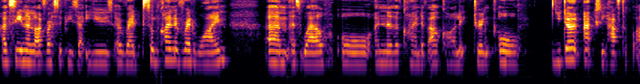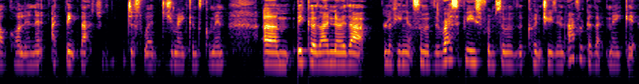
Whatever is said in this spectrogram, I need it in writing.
I've seen a lot of recipes that use a red, some kind of red wine um, as well, or another kind of alcoholic drink, or you don't actually have to put alcohol in it. I think that's just where the Jamaicans come in, um, because I know that looking at some of the recipes from some of the countries in Africa that make it,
